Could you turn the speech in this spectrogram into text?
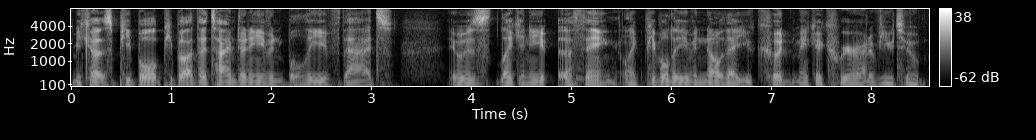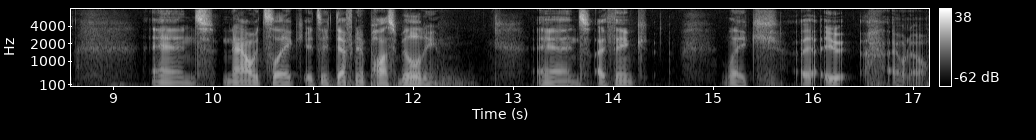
Because people people at that time didn't even believe that it was like an, a thing. Like people didn't even know that you could make a career out of YouTube. And now it's like it's a definite possibility. And i think like I, I don't know.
